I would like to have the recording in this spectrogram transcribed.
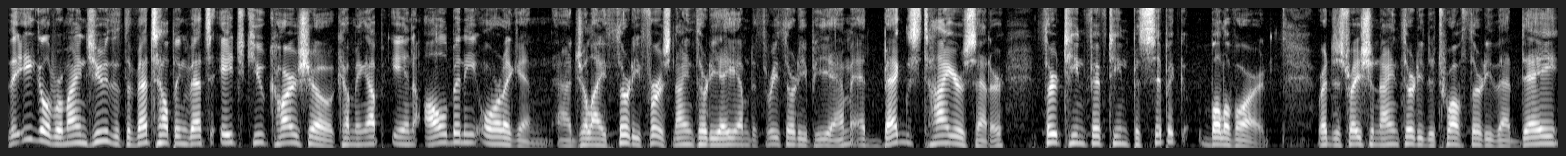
The Eagle reminds you that the Vets Helping Vets HQ Car Show coming up in Albany, Oregon, uh, July 31st, 9:30 a.m. to 3:30 p.m. at Beggs Tire Center, 1315 Pacific Boulevard. Registration 9:30 to 12:30 that day.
